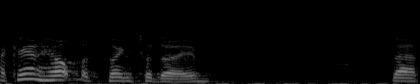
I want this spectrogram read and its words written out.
I can't help but think today that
